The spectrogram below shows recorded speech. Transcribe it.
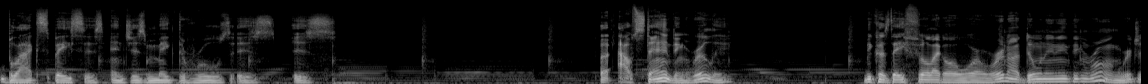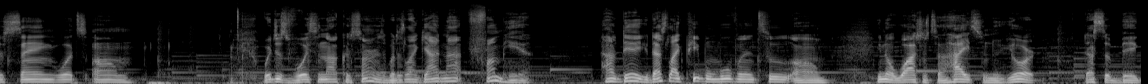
black spaces and just make the rules is is outstanding, really because they feel like oh well we're not doing anything wrong we're just saying what's um we're just voicing our concerns but it's like y'all not from here how dare you that's like people moving into um you know washington heights in new york that's a big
